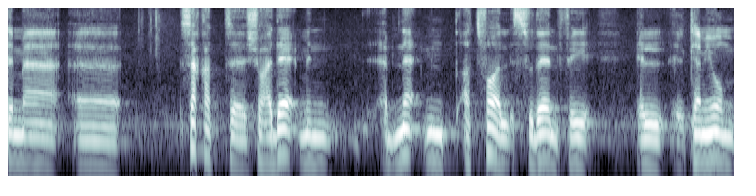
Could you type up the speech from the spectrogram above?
ما آه، سقط شهداء من أبناء من أطفال السودان في كام يوم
